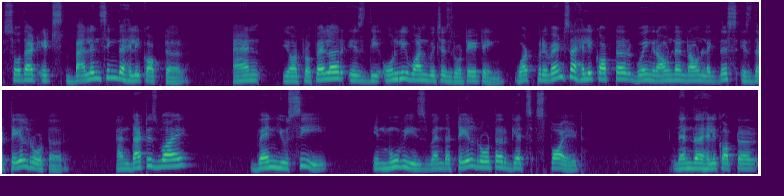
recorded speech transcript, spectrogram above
so that it's balancing the helicopter and your propeller is the only one which is rotating. What prevents a helicopter going round and round like this is the tail rotor. And that is why when you see in movies, when the tail rotor gets spoiled, then the helicopter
